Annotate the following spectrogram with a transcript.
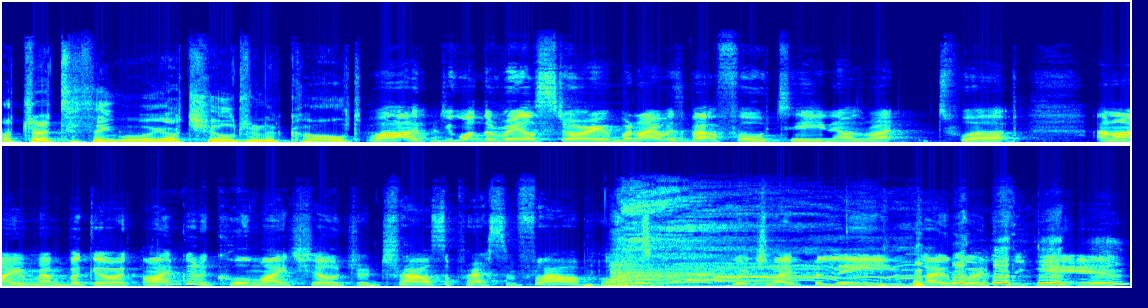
I dread to think what your children are called. Well, do you want the real story? When I was about 14, I was right twerp. And I remember going, I'm going to call my children Trouser Press and Flower Pot, which I believed I would for years.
